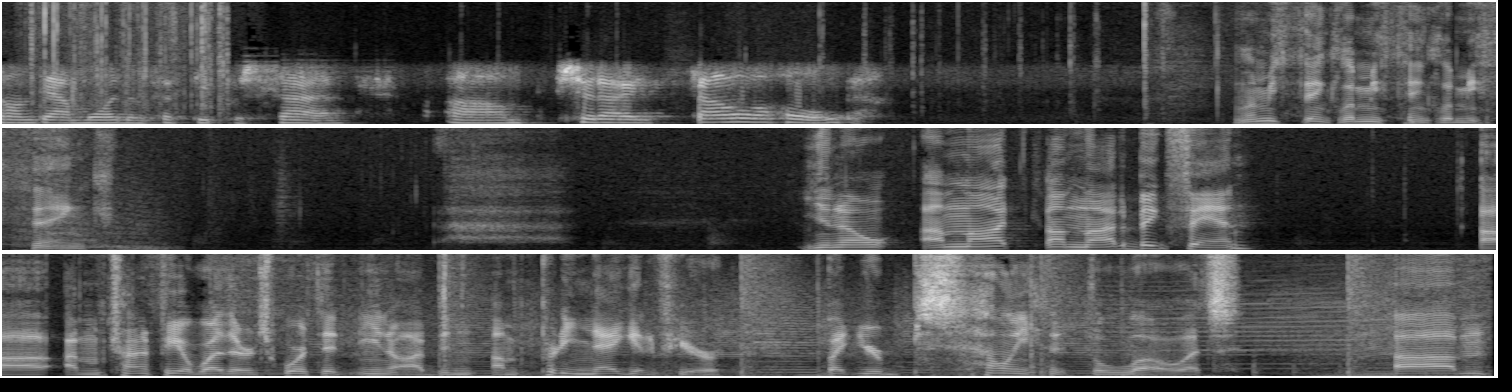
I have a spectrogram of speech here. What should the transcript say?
gone down more than 50%. Um, should I sell or hold? Let me think, let me think, let me think. You know, I'm not I'm not a big fan. Uh, I'm trying to figure out whether it's worth it. You know, I've been I'm pretty negative here, but you're selling it at the low. That's um,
